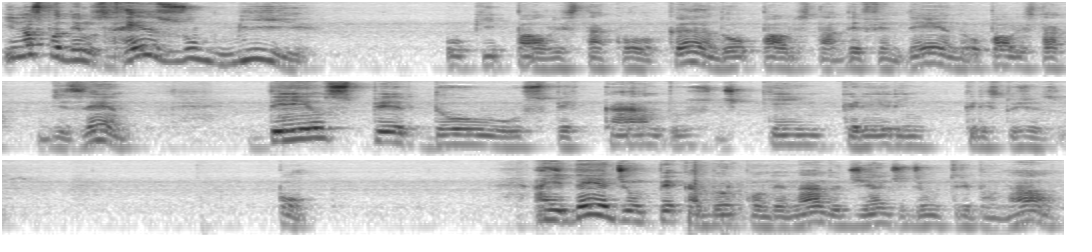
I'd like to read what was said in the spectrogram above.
E nós podemos resumir o que Paulo está colocando, ou Paulo está defendendo, ou Paulo está dizendo. Deus perdoa os pecados de quem crer em Cristo Jesus. Ponto. A ideia de um pecador condenado diante de um tribunal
